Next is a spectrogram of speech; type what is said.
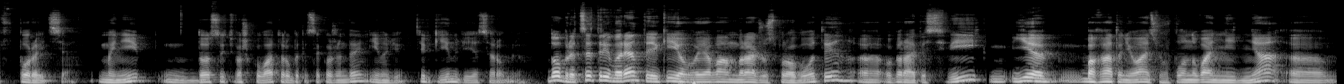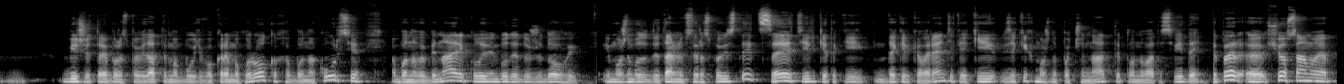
впорається. Мені досить важкувато робити це кожен день, іноді, тільки іноді я це роблю. Добре, це три варіанти, які я вам раджу спробувати. Е, обирайте свій. Є багато нюансів у плануванні дня. Більше треба розповідати, мабуть, в окремих уроках або на курсі, або на вебінарі, коли він буде дуже довгий, і можна буде детально все розповісти. Це тільки такі декілька варіантів, які, з яких можна починати планувати свій день. Тепер, е, що саме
